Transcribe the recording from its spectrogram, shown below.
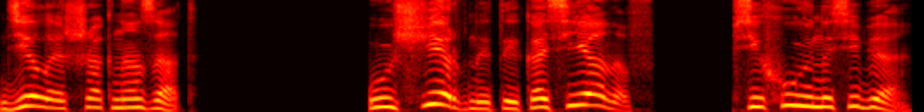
делая шаг назад. «Ущербный ты, Касьянов!» Психую на себя.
